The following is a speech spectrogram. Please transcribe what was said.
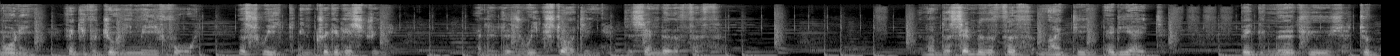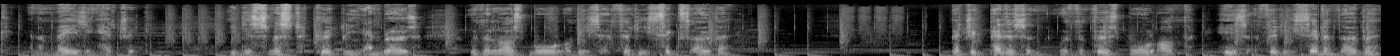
morning. Thank you for joining me for This Week in Cricket History. And it is week starting December the 5th. And on December the 5th, 1988, Big Merv Hughes took an amazing hat trick. He dismissed Curtly Ambrose with the last ball of his 36th over. Patrick Patterson with the first ball of his 37th over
